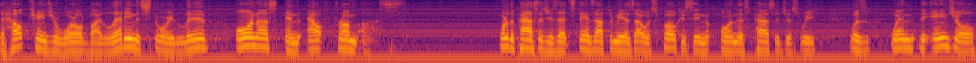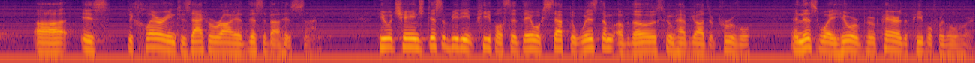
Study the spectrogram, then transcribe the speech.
to help change the world by letting the story live on us and out from us. One of the passages that stands out to me as I was focusing on this passage this week was when the angel uh, is declaring to Zechariah this about his son. He will change disobedient people so that they will accept the wisdom of those whom have God's approval. In this way, he will prepare the people for the Lord.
